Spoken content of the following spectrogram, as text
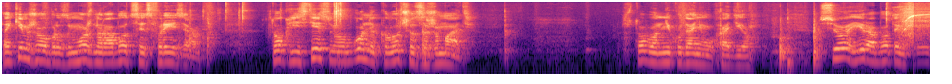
Таким же образом можно работать и с фрезером. Только, естественно, угольник лучше зажимать, чтобы он никуда не уходил. Все, и работаем фрезером.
